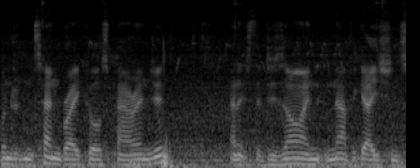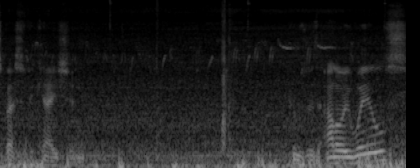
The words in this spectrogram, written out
110 brake horsepower engine and it's the design navigation specification. Comes with alloy wheels,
